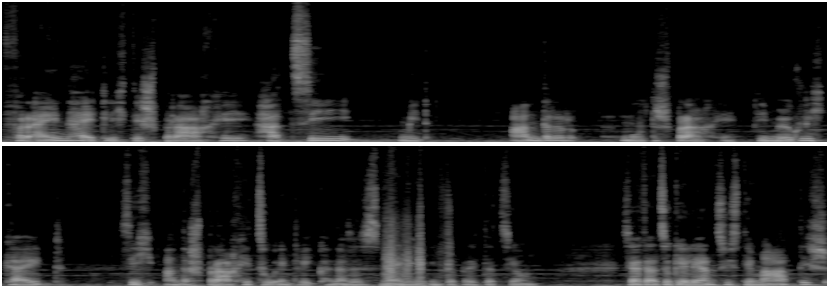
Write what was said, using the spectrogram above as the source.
vereinheitlichte Sprache hat sie mit anderer Muttersprache die Möglichkeit, sich an der Sprache zu entwickeln. Also das ist meine Interpretation. Sie hat also gelernt, systematisch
